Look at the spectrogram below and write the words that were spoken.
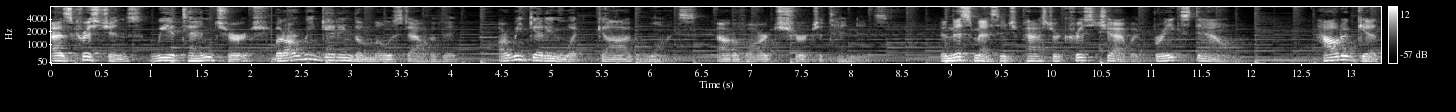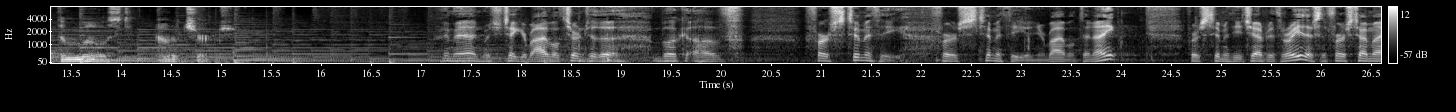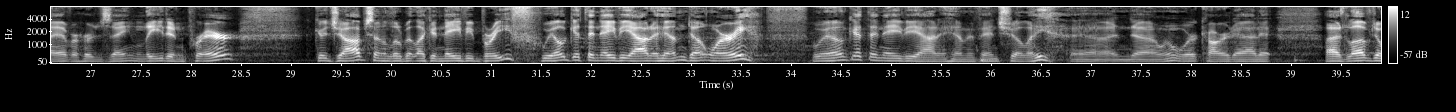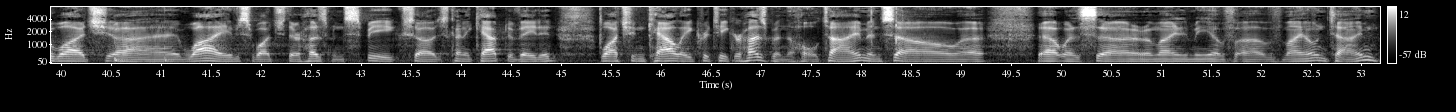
As Christians, we attend church, but are we getting the most out of it? Are we getting what God wants out of our church attendance? In this message, Pastor Chris Chadwick breaks down how to get the most out of church. Amen. Would you take your Bible, turn to the book of First Timothy. First Timothy in your Bible tonight. First Timothy chapter 3. That's the first time I ever heard Zane lead in prayer. Good job. Sound a little bit like a Navy brief. We'll get the Navy out of him. Don't worry. We'll get the Navy out of him eventually, and uh, we'll work hard at it. I'd love to watch uh, wives watch their husbands speak, so I was kind of captivated watching Callie critique her husband the whole time, and so uh, that was uh, reminded me of, of my own time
